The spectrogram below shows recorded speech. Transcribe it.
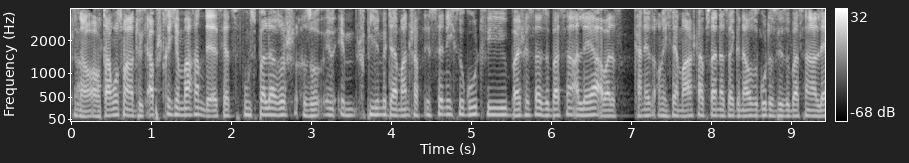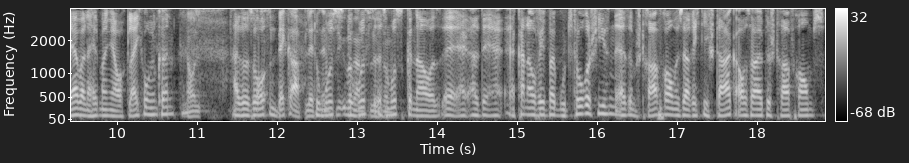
Genau, auch da muss man natürlich Abstriche machen. Der ist jetzt fußballerisch, also im, im Spiel mit der Mannschaft ist er nicht so gut wie beispielsweise Sebastian Aller, aber das kann jetzt auch nicht der Maßstab sein, dass er genauso gut ist wie Sebastian Aller, weil dann hätte man ihn ja auch gleich holen können. Genau. Also so ein Backup, du letztendlich musst, eine du musst, es muss genau, er, also er, er kann auf jeden Fall gut Tore schießen, er ist im Strafraum, ist er richtig stark, außerhalb des Strafraums.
